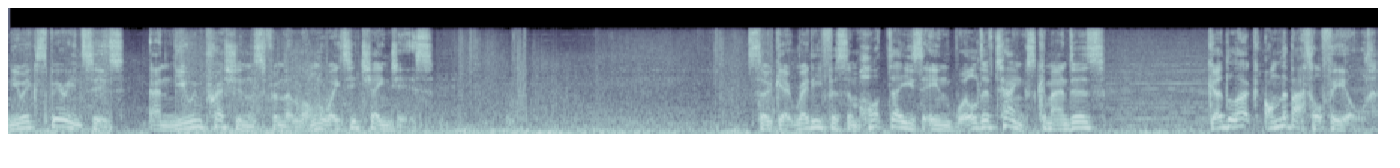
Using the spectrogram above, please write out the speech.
new experiences, and new impressions from the long-awaited changes. So get ready for some hot days in World of Tanks, Commanders. Good luck on the battlefield.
